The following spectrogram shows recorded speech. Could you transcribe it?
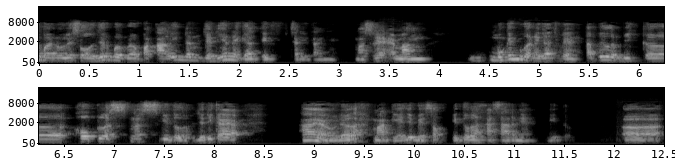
coba nulis Soldier beberapa kali dan jadinya negatif ceritanya. Maksudnya emang mungkin bukan negatif ya, tapi lebih ke hopelessness gitu loh. Jadi kayak, ah ya udahlah mati aja besok. Itulah kasarnya gitu. Uh,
